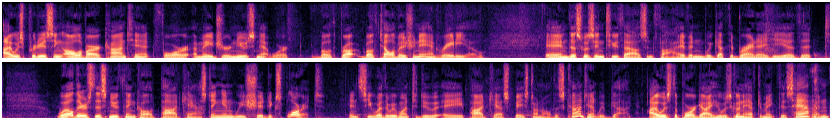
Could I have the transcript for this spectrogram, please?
I was producing all of our content for a major news network, both bro- both television and radio, and this was in 2005. And we got the bright idea that, well, there's this new thing called podcasting, and we should explore it and see whether we want to do a podcast based on all this content we've got. I was the poor guy who was going to have to make this happen.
